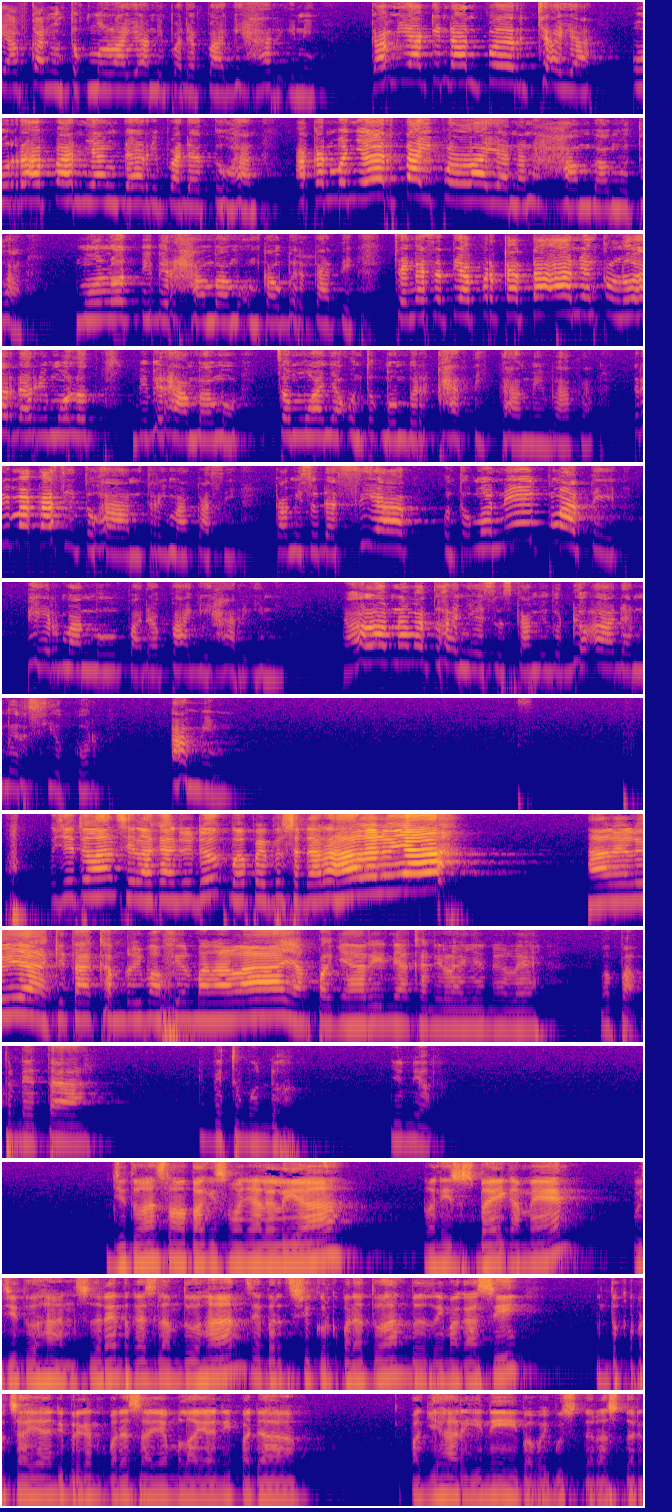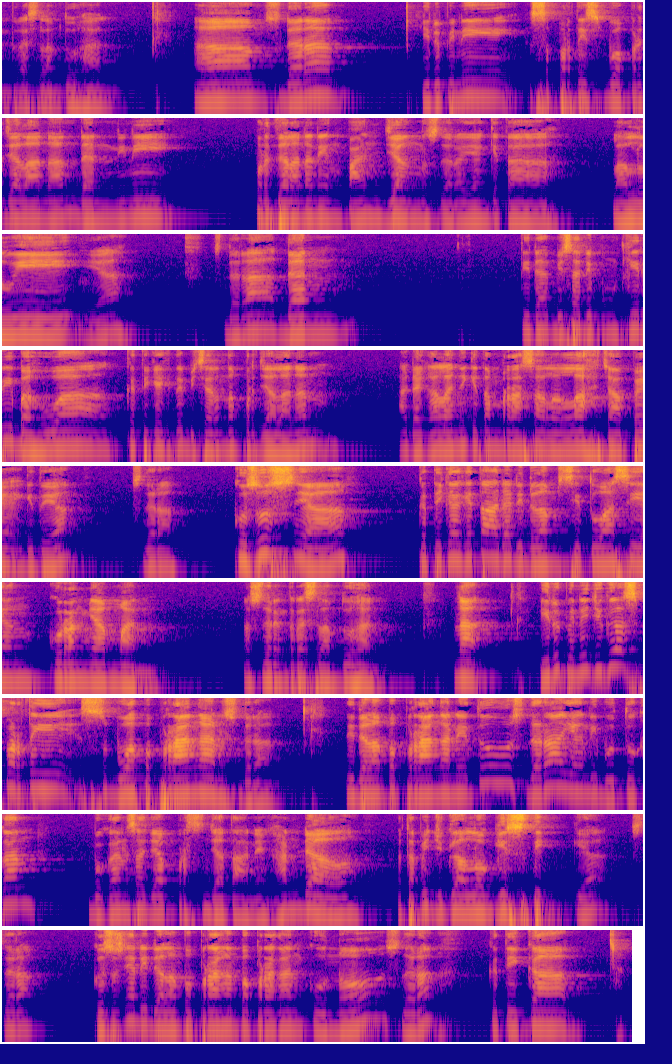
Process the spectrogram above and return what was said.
siapkan untuk melayani pada pagi hari ini. Kami yakin dan percaya urapan yang daripada Tuhan akan menyertai pelayanan hambamu Tuhan. Mulut bibir hambamu engkau berkati. Sehingga setiap perkataan yang keluar dari mulut bibir hambamu. Semuanya untuk memberkati kami Bapak. Terima kasih Tuhan, terima kasih. Kami sudah siap untuk menikmati firman-Mu pada pagi hari ini. Dalam nama Tuhan Yesus kami berdoa dan bersyukur. Amin. Puji Tuhan, silakan duduk Bapak Ibu Saudara. Haleluya. Haleluya. Kita akan menerima firman Allah yang pagi hari ini akan dilayani oleh Bapak Pendeta Ibu Tumundo Junior. Puji Tuhan, selamat pagi semuanya, haleluya. Tuhan Yesus baik, amin. Puji Tuhan, saudara yang terkasih dalam Tuhan, saya bersyukur kepada Tuhan, berterima kasih untuk kepercayaan diberikan kepada saya melayani pada pagi hari ini, Bapak Ibu Saudara-saudara yang terkasih dalam Tuhan. Um, saudara, hidup ini seperti sebuah perjalanan dan ini perjalanan yang panjang, saudara, yang kita lalui, ya, saudara, dan tidak bisa dipungkiri bahwa ketika kita bicara tentang perjalanan, ada kalanya kita merasa lelah, capek gitu ya, saudara. Khususnya ketika kita ada di dalam situasi yang kurang nyaman, nah, saudara yang terkasih dalam Tuhan. Nah, hidup ini juga seperti sebuah peperangan, saudara. Di dalam peperangan itu, saudara, yang dibutuhkan bukan saja persenjataan yang handal, tetapi juga logistik, ya, saudara. Khususnya di dalam peperangan-peperangan kuno, saudara, ketika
